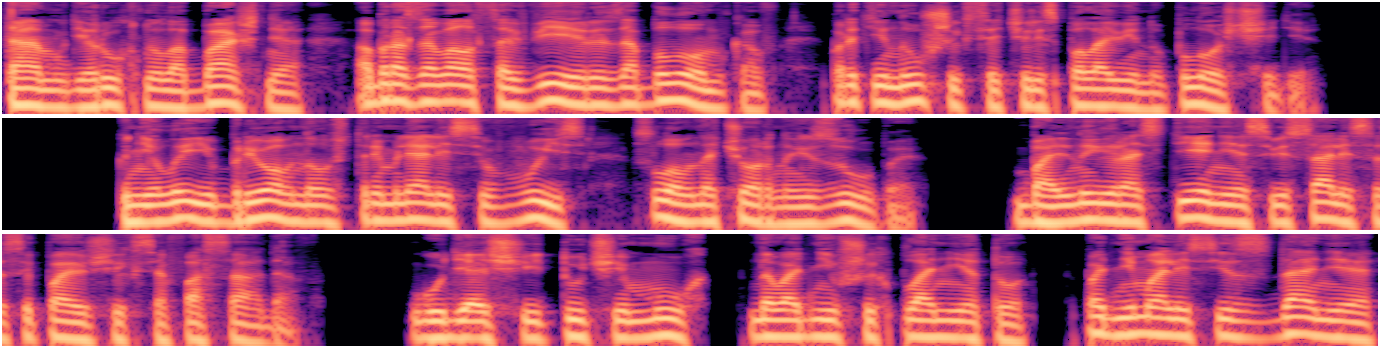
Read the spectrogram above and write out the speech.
Там, где рухнула башня, образовался веер из обломков, протянувшихся через половину площади. Гнилые бревна устремлялись ввысь, словно черные зубы. Больные растения свисали с осыпающихся фасадов. Гудящие тучи мух, наводнивших планету, поднимались из здания,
